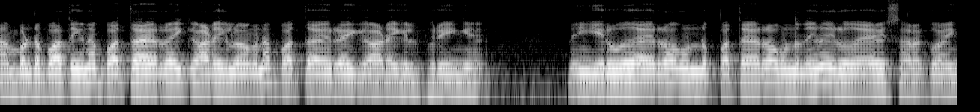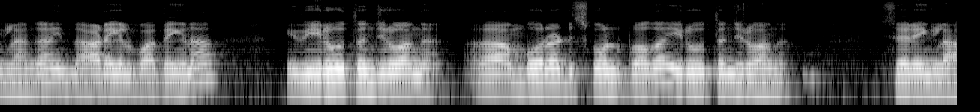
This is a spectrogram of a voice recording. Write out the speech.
நம்மள்ட்ட பார்த்தீங்கன்னா பத்தாயிரம் ரூபாய்க்கு ஆடைகள் வாங்கினா பத்தாயிரம் ரூபாய்க்கு ஆடைகள் ஃப்ரீங்க. நீங்கள் இருபதாயிரரூவா கொண்டு பத்தாயிரரூவா கொண்டு வந்தீங்கன்னா இருபதாயிரம் சரக்கு வாங்கிக்கலாங்க. இந்த ஆடைகள் பார்த்தீங்கன்னா இது இருபத்தஞ்சு ரூபாங்க. அதாவது ஐம்பது ரூபா டிஸ்கவுண்ட் போக இருபத்தஞ்சு ரூபாங்க. சரிங்களா?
